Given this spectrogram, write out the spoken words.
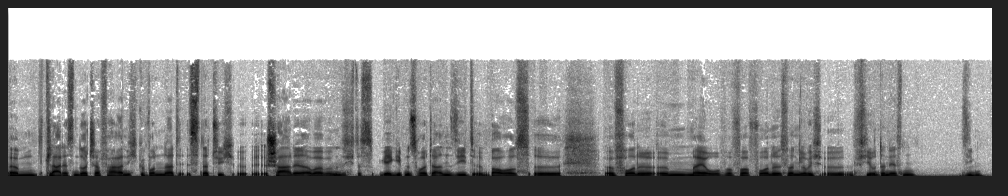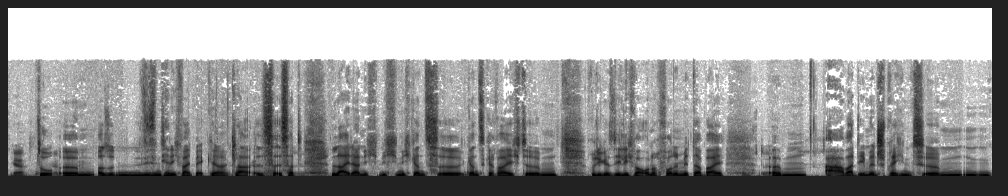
Ähm, klar, dass ein deutscher Fahrer nicht gewonnen hat, ist natürlich äh, schade, aber wenn man sich das Ergebnis heute ansieht, äh, Bauhaus äh, äh, vorne, ähm, Meyerhofer war vorne, es waren glaube ich vier unter den ersten sieben? Ja. So, ähm, also sie sind ja nicht weit weg, ja klar. Es, es hat leider nicht, nicht, nicht ganz, äh, ganz gereicht. Ähm, Rüdiger Selig war auch noch vorne mit dabei. Ähm, aber dementsprechend, ähm,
